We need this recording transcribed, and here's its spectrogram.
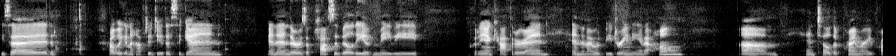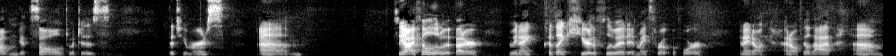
he said, probably going to have to do this again. And then there was a possibility of maybe putting a catheter in, and then I would be draining it at home um, until the primary problem gets solved, which is the tumors. Um, so yeah, I feel a little bit better. I mean, I could like hear the fluid in my throat before, and I don't, I don't feel that. Um,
